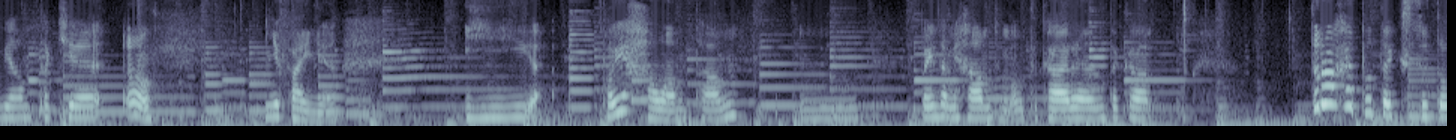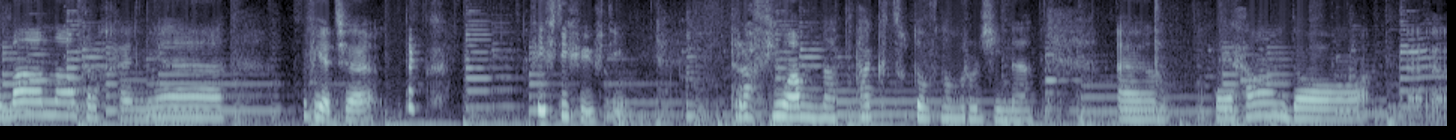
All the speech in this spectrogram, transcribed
miałam takie, o, niefajnie. I pojechałam tam. Mm, pamiętam, jechałam tym autokarem, taka trochę podekscytowana, trochę nie. Wiecie, tak 50-50. Trafiłam na tak cudowną rodzinę. E, pojechałam do. E,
